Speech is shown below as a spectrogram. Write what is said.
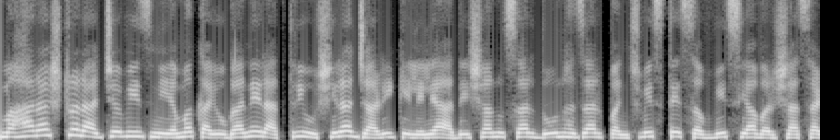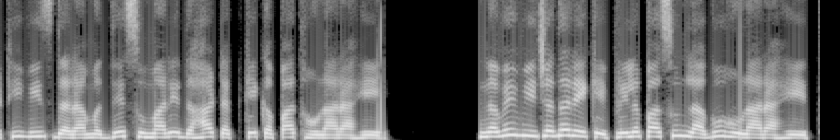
महाराष्ट्र राज्य वीज नियामक आयोगाने रात्री उशिरा जारी केलेल्या आदेशानुसार दोन हजार पंचवीस ते सव्वीस या वर्षासाठी वीज दरामध्ये सुमारे दहा टक्के कपात होणार आहे. नवे वीज दर एक एप्रिलपासून लागू होणार आहेत.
